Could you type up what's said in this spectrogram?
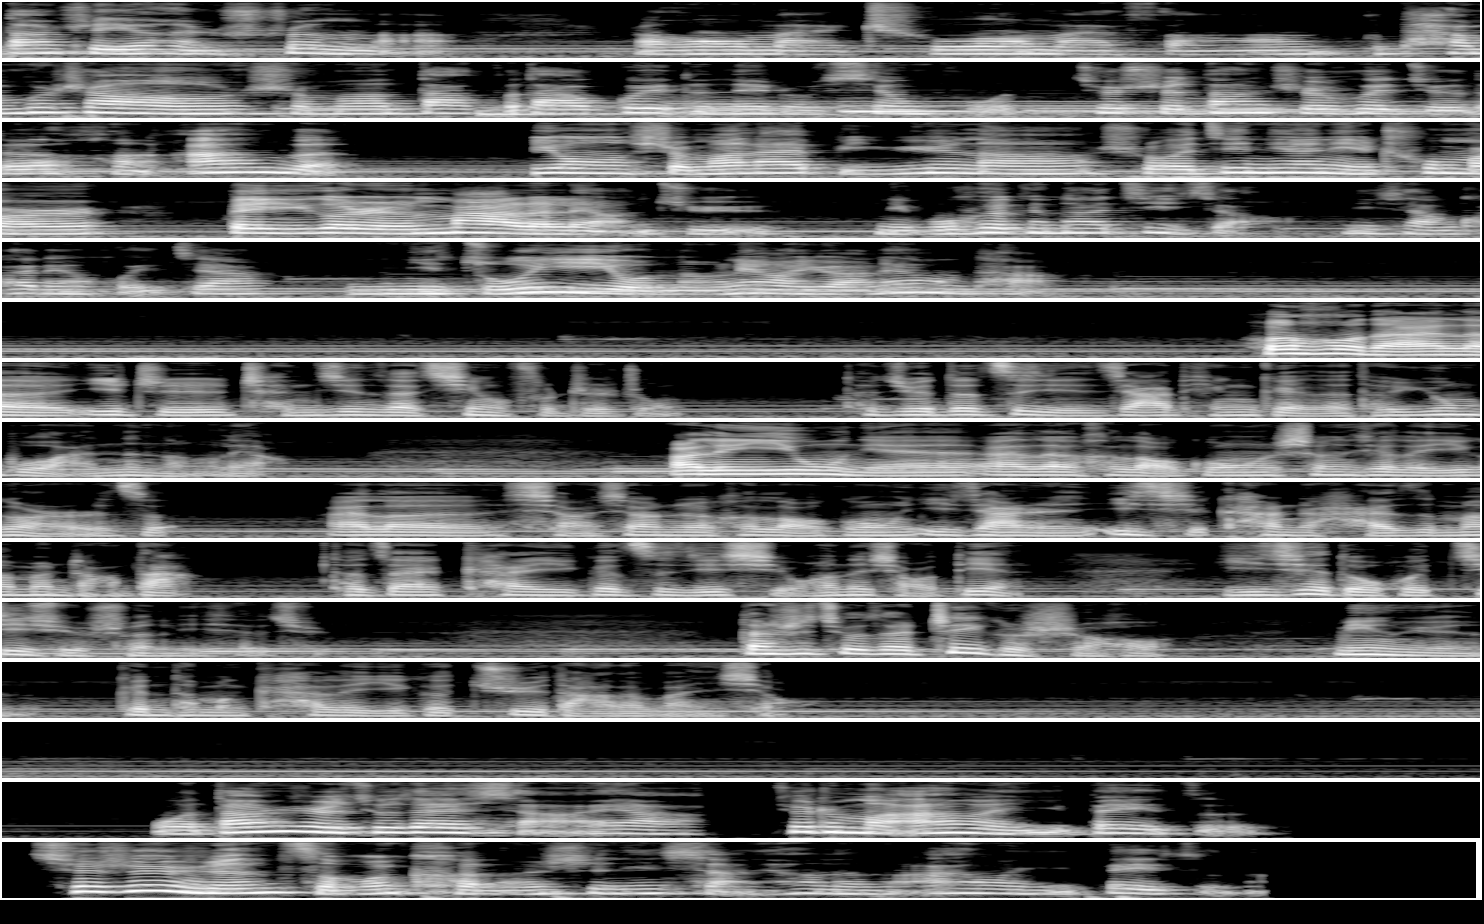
当时也很顺嘛。然后买车买房，谈不上什么大富大贵的那种幸福，就是当时会觉得很安稳。用什么来比喻呢？说今天你出门被一个人骂了两句，你不会跟他计较，你想快点回家，你足以有能量原谅他。婚后的艾乐一直沉浸在幸福之中，她觉得自己的家庭给了她用不完的能量。二零一五年，艾乐和老公生下了一个儿子。艾乐想象着和老公一家人一起看着孩子慢慢长大，她在开一个自己喜欢的小店，一切都会继续顺利下去。但是就在这个时候，命运跟他们开了一个巨大的玩笑。我当时就在想，哎呀，就这么安稳一辈子，其实人怎么可能是你想象的能安稳一辈子呢？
